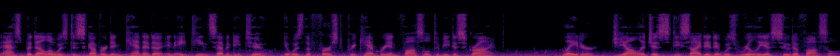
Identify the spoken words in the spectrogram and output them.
Aspidella was discovered in Canada in 1872, it was the first Precambrian fossil to be described. Later, geologists decided it was really a pseudofossil,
